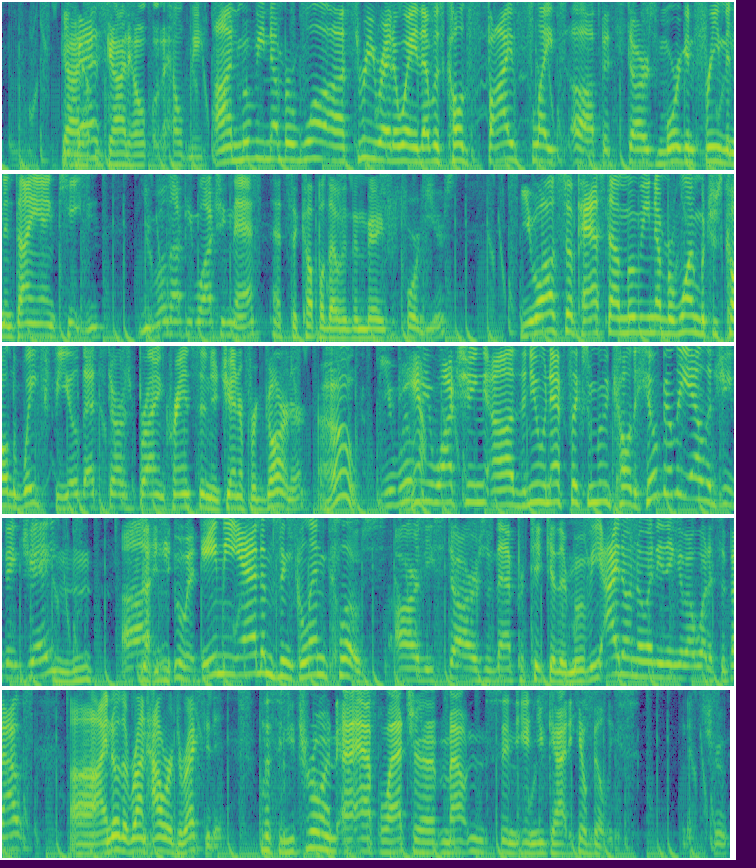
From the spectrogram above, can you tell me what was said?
God, God help help me. On movie number one, uh, three right away, that was called Five Flights Up. It stars Morgan Freeman and Diane Keaton. You will not be watching that. That's the couple that have been married for 40 years. You also passed on movie number one, which was called Wakefield. That stars Bryan Cranston and Jennifer Garner. Oh, You will damn. be watching uh, the new Netflix movie called Hillbilly Elegy, Big J. Mm-hmm. Uh, I knew it. Amy Adams and Glenn Close are the stars of that particular movie. I don't know anything about what it's about. Uh, I know that Ron Howard directed it. Listen, you throw in uh, Appalachia Mountains and, and you got hillbillies. That's true.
